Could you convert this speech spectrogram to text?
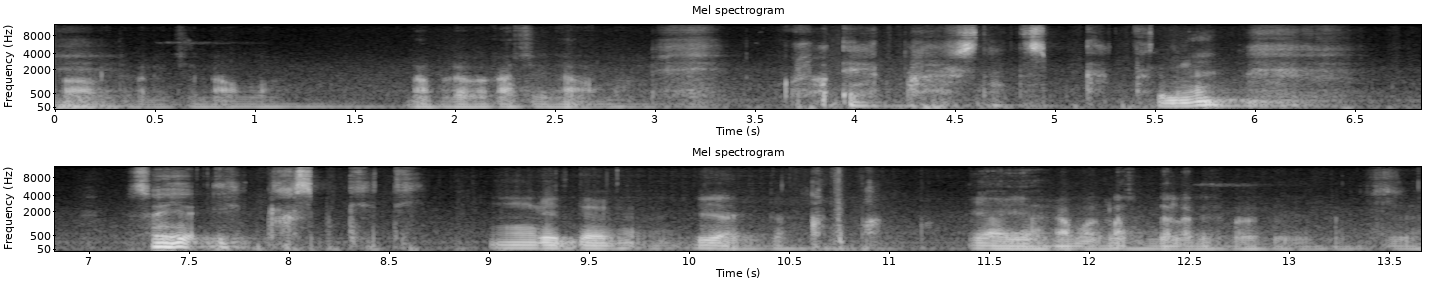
betul dengan izin Allah. Nah beliau kekasihnya Allah. Kula ikhlas atas perkataan. Gimana? Saya ikhlas begini. Hmm, gitu. Iya, gitu. Iya, iya, kamu ikhlas menjalani seperti itu. Iya.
